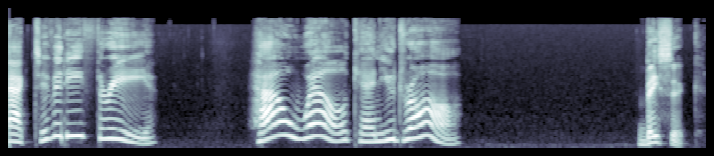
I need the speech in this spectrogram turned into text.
Activity 3 How well can you draw? Basic.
